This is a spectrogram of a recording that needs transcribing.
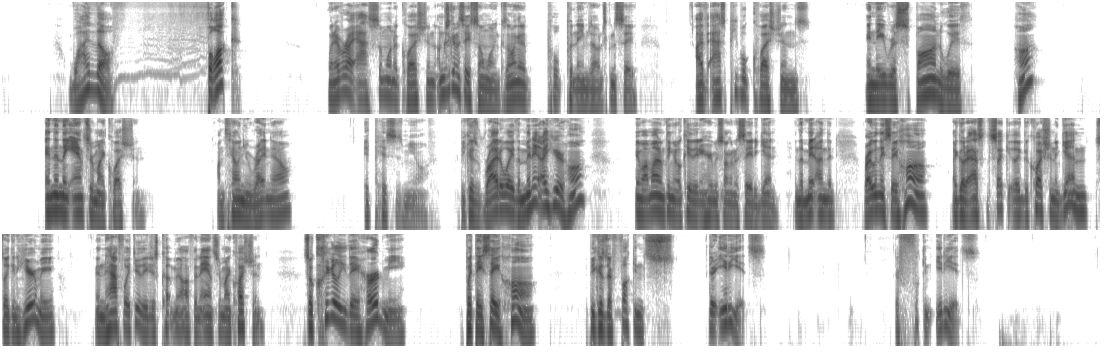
why the fuck? Whenever I ask someone a question, I'm just gonna say someone because I'm not gonna pull, put names out. I'm just gonna say, I've asked people questions, and they respond with, "Huh," and then they answer my question. I'm telling you right now, it pisses me off because right away, the minute I hear "huh," in my mind, I'm thinking, okay, they didn't hear me, so I'm gonna say it again. And the minute, and then right when they say "huh," I go to ask the second like, the question again so they can hear me, and halfway through they just cut me off and answer my question. So clearly they heard me, but they say "huh" because they're fucking they're idiots. They're fucking idiots.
